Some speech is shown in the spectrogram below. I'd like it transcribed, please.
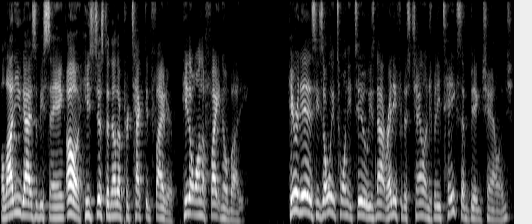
a lot of you guys would be saying, oh, he's just another protected fighter. He don't want to fight nobody. Here it is. He's only 22. He's not ready for this challenge, but he takes a big challenge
